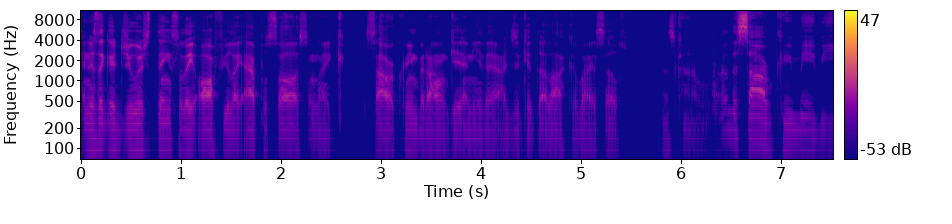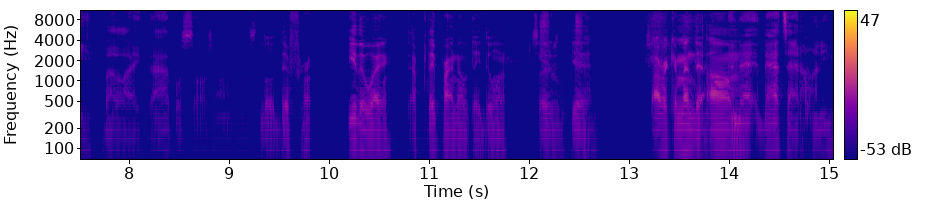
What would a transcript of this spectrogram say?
and it's like a Jewish thing, so they offer you like applesauce and like sour cream, but I don't get any of that. I just get the latke by itself. That's kind of uh, the sour cream, maybe, but like the applesauce. I don't know. It's a little different. Either way, they probably know what they're doing. So True, yeah, true. So I recommend it. Um, and that, that's at Honey.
